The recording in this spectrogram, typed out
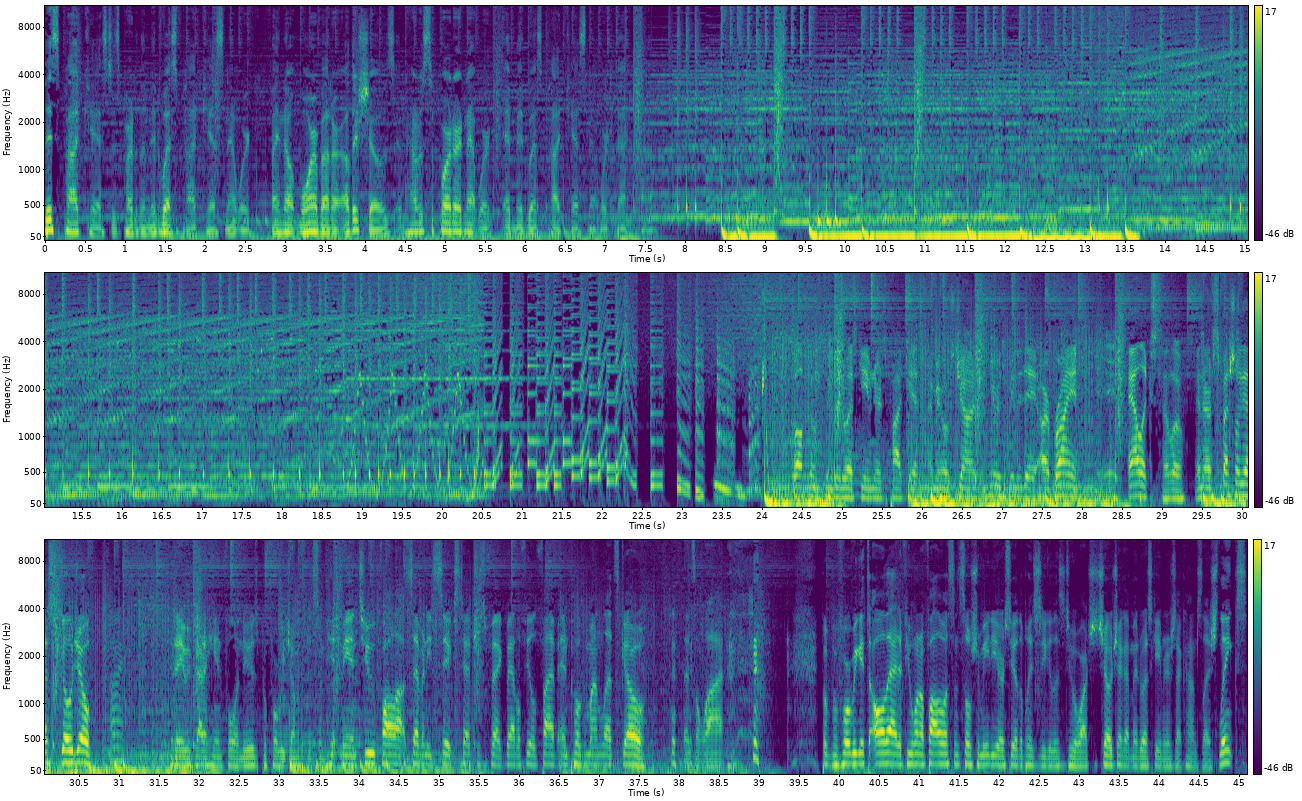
This podcast is part of the Midwest Podcast Network. Find out more about our other shows and how to support our network at MidwestPodcastNetwork.com. Midwest Game Nerds Podcast. I'm your host, John, and here with me today are Brian, Alex, Hello. and our special guest, Gojo. Hi. Today we've got a handful of news before we jump into some Hitman 2, Fallout 76, Tetris Effect, Battlefield 5, and Pokemon Let's Go. That's a lot. but before we get to all that, if you want to follow us on social media or see other places you can listen to or watch the show, check out MidwestGameNerds.com slash links.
